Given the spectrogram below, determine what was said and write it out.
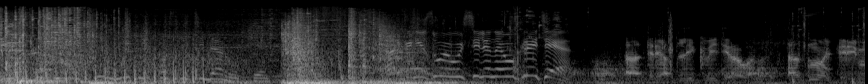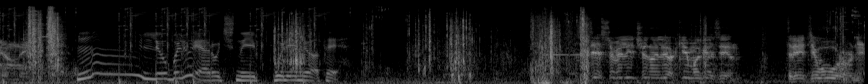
Мысли после тебя руки. Организую усиленное укрытие. Отряд ликвидирован. Одной переменной. М, ручные пулеметы. Здесь увеличенный легкий магазин. Третьего уровня.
